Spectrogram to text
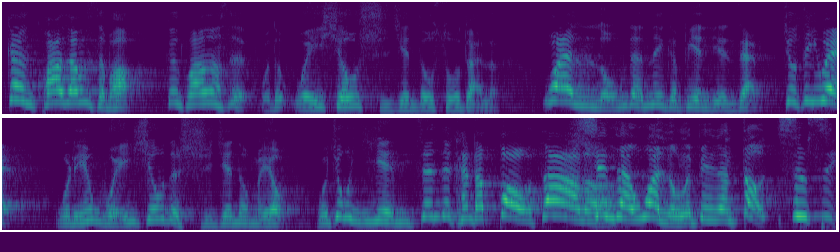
更夸张是什么？更夸张是我的维修时间都缩短了。万隆的那个变电站，就是因为我连维修的时间都没有，我就眼睁睁看它爆炸了。现在万隆的变电站到是不是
